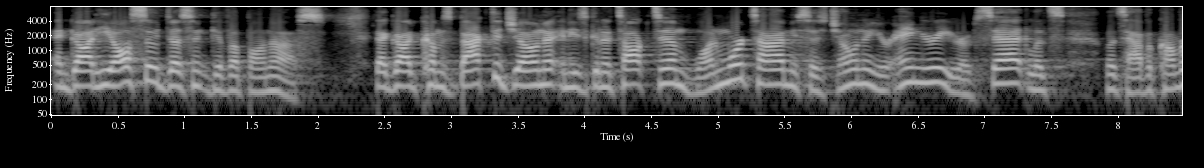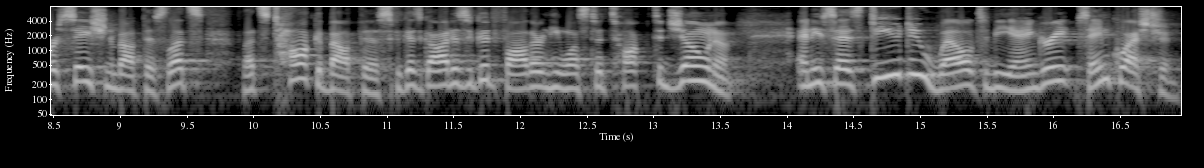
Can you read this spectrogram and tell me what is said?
And God, He also doesn't give up on us. That God comes back to Jonah and He's going to talk to him one more time. He says, Jonah, you're angry, you're upset. Let's, let's have a conversation about this. Let's, let's talk about this because God is a good father and He wants to talk to Jonah. And He says, Do you do well to be angry? Same question.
